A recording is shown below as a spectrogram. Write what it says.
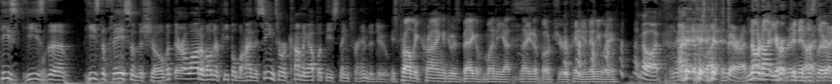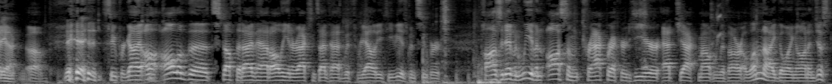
he's he's the he's the face of the show. But there are a lot of other people behind the scenes who are coming up with these things for him to do. He's probably crying into his bag of money at night about your opinion anyway. No, I, I really like Bear. No, not your was a great opinion, guy. just their yeah, yeah. Um, super guy. All, all of the stuff that I've had, all the interactions I've had with reality TV has been super positive, and we have an awesome track record here at Jack Mountain with our alumni going on and just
